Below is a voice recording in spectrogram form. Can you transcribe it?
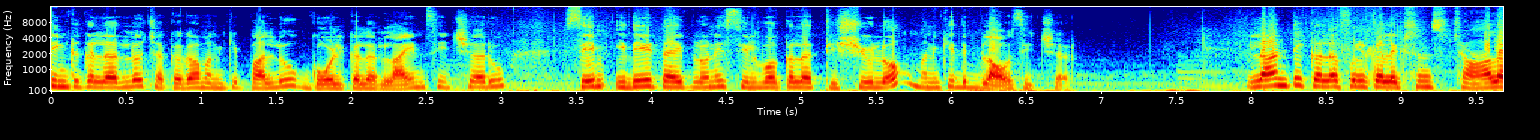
పింక్ కలర్లో చక్కగా మనకి పళ్ళు గోల్డ్ కలర్ లైన్స్ ఇచ్చారు. సేమ్ ఇదే టైప్లోనే సిల్వర్ కలర్ టిష్యూలో మనకి ఇది బ్లౌజ్ ఇచ్చారు. ఇలాంటి కలర్ఫుల్ కలెక్షన్స్ చాలా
